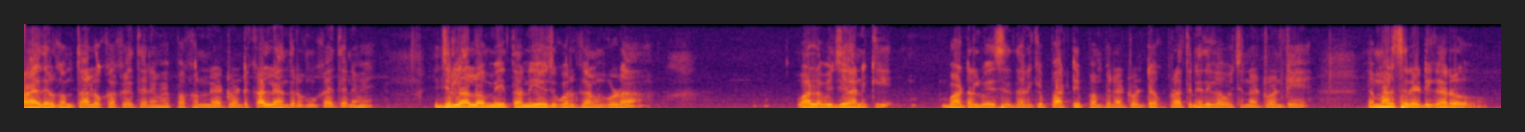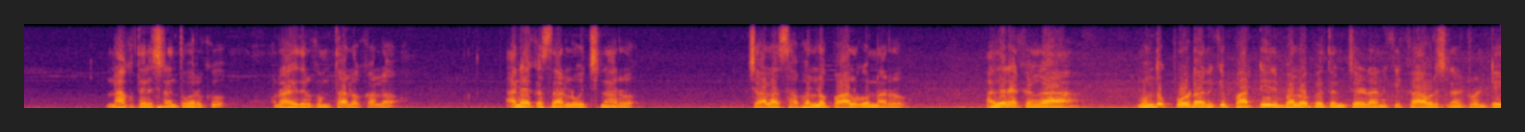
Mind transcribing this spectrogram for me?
రాయదుర్గం తాలూకాకు అయితేనేమి పక్కన ఉండేటువంటి కళ్యాణదుర్గంకి అయితేనేమి ఈ జిల్లాలో మిగతా నియోజకవర్గాలను కూడా వాళ్ళ విజయానికి బాటలు వేసేదానికి పార్టీ పంపినటువంటి ఒక ప్రతినిధిగా వచ్చినటువంటి ఎంఆర్సి రెడ్డి గారు నాకు తెలిసినంత వరకు రాయదుర్గం తాలూకాలో అనేక సార్లు వచ్చినారు చాలా సభల్లో పాల్గొన్నారు. అదే రకంగా ముందుకు పోవడానికి పార్టీని బలోపేతం చేయడానికి కావలసినటువంటి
